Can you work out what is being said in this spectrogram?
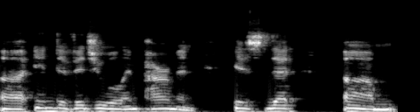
uh, individual empowerment is that, um,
